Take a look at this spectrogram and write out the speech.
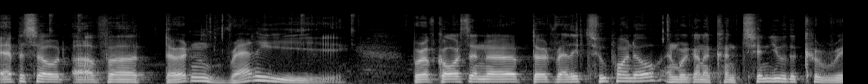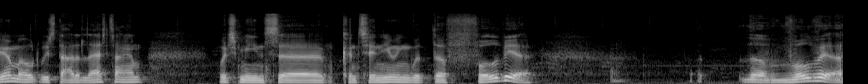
episode of uh, Dirten Rally. We're, of course, in uh, Dirt Rally 2.0, and we're to continue the career mode we started last time, which means uh, continuing with the Fulvia. The Volvia.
